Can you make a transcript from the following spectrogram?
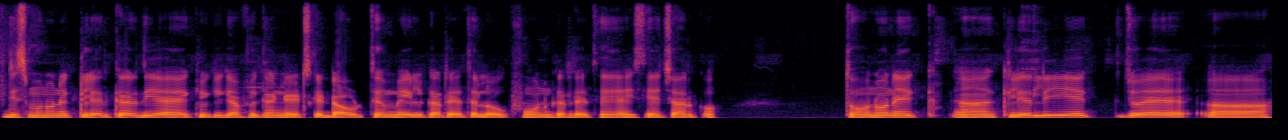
जिसमें उन्होंने क्लियर कर दिया है, क्योंकि काफ़ी कैंडिडेट्स के डाउट थे मेल कर रहे थे, लोग फ़ोन कर रहे थे आई सी एच आर को। तो उन्होंने एक क्लियरली एक जो है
